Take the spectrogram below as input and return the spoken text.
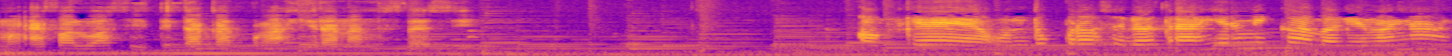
mengevaluasi tindakan pengakhiran anestesi. Oke, untuk prosedur terakhir nih Kak, bagaimana?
